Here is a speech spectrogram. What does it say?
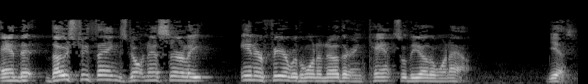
and that those two things don't necessarily interfere with one another and cancel the other one out? Yes.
